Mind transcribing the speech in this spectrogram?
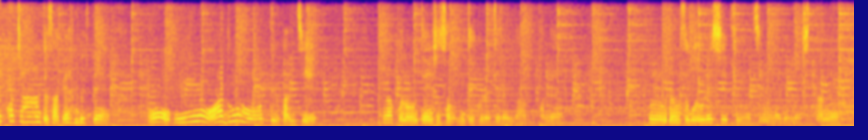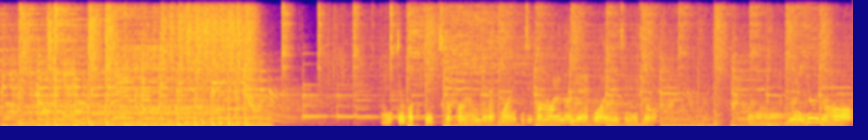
ー、こちゃんって叫んでて「おおあどうも」っていう感じ。トラックの運転手さんも見てくれてるんだとかね。うんすごい嬉しい気持ちになりましたね。ということでちょっとこの辺で終わり時間もあれなんで終わりにしましょう。えー、ねいよいよも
